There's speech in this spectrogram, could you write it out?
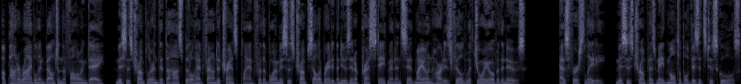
Upon arrival in Belgium the following day, Mrs. Trump learned that the hospital had found a transplant for the boy. Mrs. Trump celebrated the news in a press statement and said my own heart is filled with joy over the news. As First Lady, Mrs. Trump has made multiple visits to schools,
